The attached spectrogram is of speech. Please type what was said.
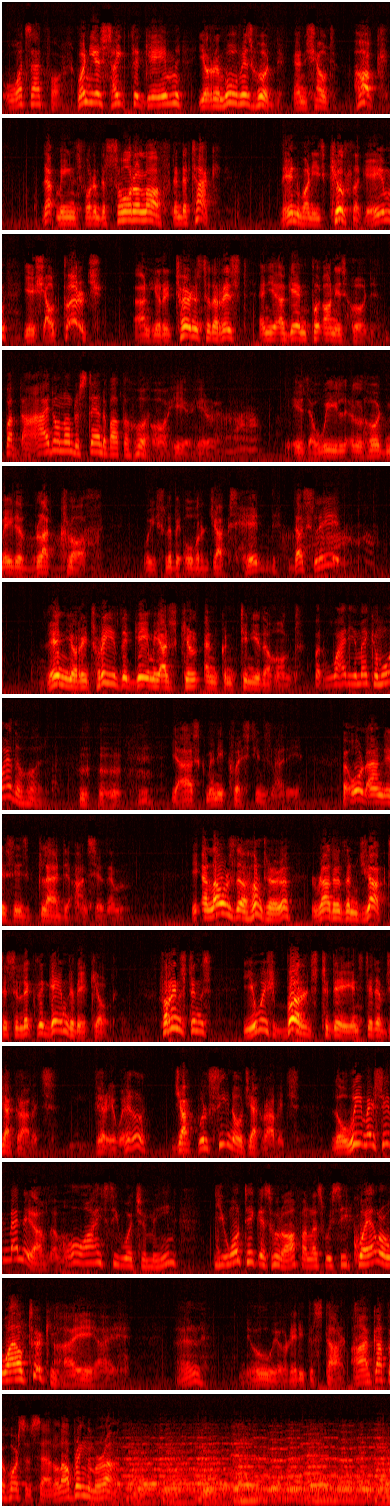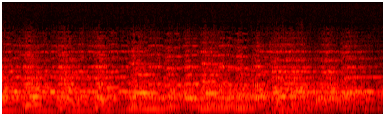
What's that for? When you sight the game, you remove his hood and shout, Hawk! That means for him to soar aloft and attack. Then, when he's killed the game, you shout, Perch! And he returns to the wrist, and you again put on his hood. But I don't understand about the hood. Oh, here, here. Is a wee little hood made of black cloth. We slip it over Jack's head, thusly. Then you retrieve the game he has killed and continue the hunt. But why do you make him wear the hood? you ask many questions, laddie. But old Angus is glad to answer them. It allows the hunter, rather than Jack, to select the game to be killed. For instance, you wish birds today instead of jackrabbits. Very well. Jack will see no jackrabbits, though we may see many of them. Oh, I see what you mean. You won't take his hood off unless we see quail or wild turkey. Aye, aye. Well, no, we're ready to start. I've got the horses saddled. I'll bring them around.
